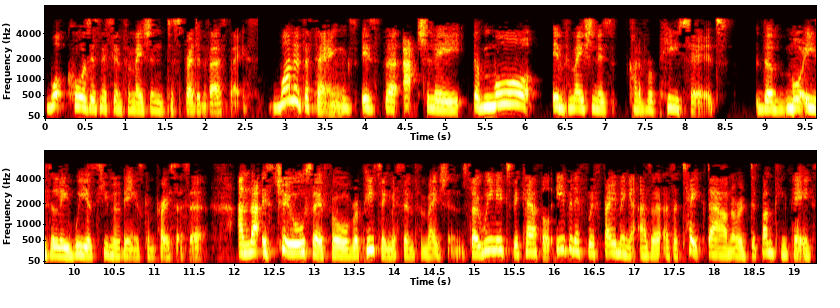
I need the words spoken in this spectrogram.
what causes misinformation to spread in the first place. One of the things is that actually the more information is kind of repeated, the more easily we as human beings can process it. And that is true also for repeating misinformation. So we need to be careful, even if we're framing it as a, as a takedown or a debunking piece,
